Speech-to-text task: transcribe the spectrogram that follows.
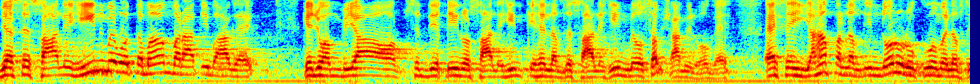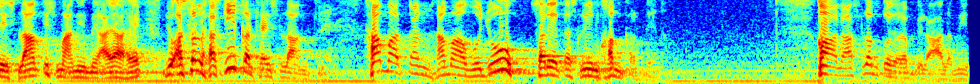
جیسے صالحین میں وہ تمام مراتب آ گئے کہ جو انبیاء اور صدیقین اور صالحین کے ہیں، لفظ صالحین میں وہ سب شامل ہو گئے۔ ایسے ہی یہاں پر لفظ، ان دونوں رکوعوں میں لفظ اسلام اس معنی میں آیا ہے، جو اصل حقیقت ہے اسلام کی۔ ہما تن ہما وجوہ، سر تسلیم خم کر دینا۔ قال اسلم تو رب العالمین۔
